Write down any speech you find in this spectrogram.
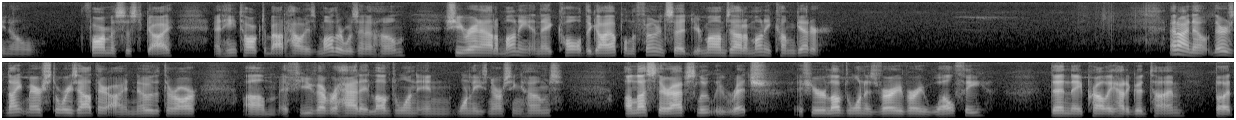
you know, pharmacist guy, and he talked about how his mother was in a home. She ran out of money, and they called the guy up on the phone and said, Your mom's out of money, come get her. And I know there's nightmare stories out there. I know that there are. Um, if you've ever had a loved one in one of these nursing homes, unless they're absolutely rich, if your loved one is very, very wealthy, then they probably had a good time. But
